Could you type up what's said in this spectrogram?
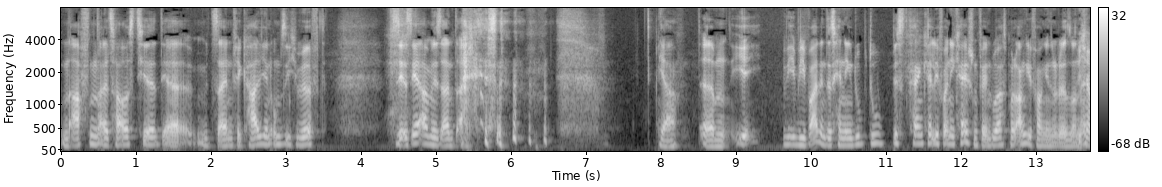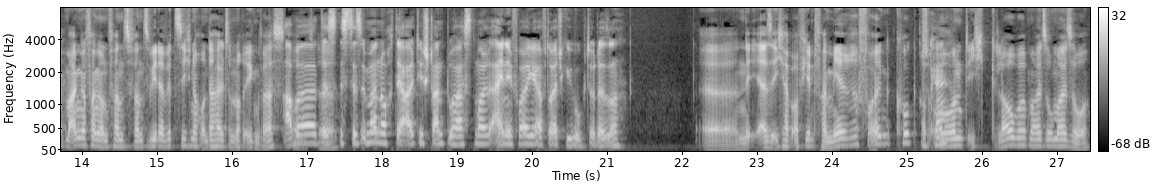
einen Affen als Haustier, der mit seinen Fäkalien um sich wirft. Sehr, sehr amüsant alles. ja, ähm, ihr, wie, wie war denn das, Henning? Du, du bist kein Californication-Fan, du hast mal angefangen oder so, ne? Ich habe mal angefangen und fand es weder witzig noch unterhaltsam noch irgendwas. Aber und, das ist das immer noch der alte Stand, du hast mal eine Folge auf Deutsch geguckt oder so. Äh, nee, also ich habe auf jeden Fall mehrere Folgen geguckt Okay. und ich glaube mal so, mal so.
